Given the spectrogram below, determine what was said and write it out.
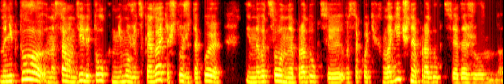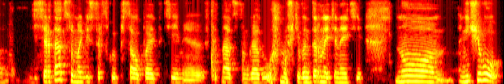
но никто на самом деле толком не может сказать, а что же такое инновационная продукция, высокотехнологичная продукция. Даже он, э, диссертацию магистрскую писал по этой теме в 2015 году, можете в интернете найти. Но ничего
